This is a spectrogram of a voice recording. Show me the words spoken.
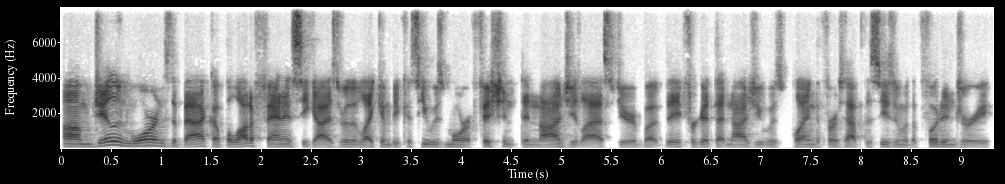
Um, Jaylen Warren's the backup. A lot of fantasy guys really like him because he was more efficient than Najee last year, but they forget that Najee was playing the first half of the season with a foot injury.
